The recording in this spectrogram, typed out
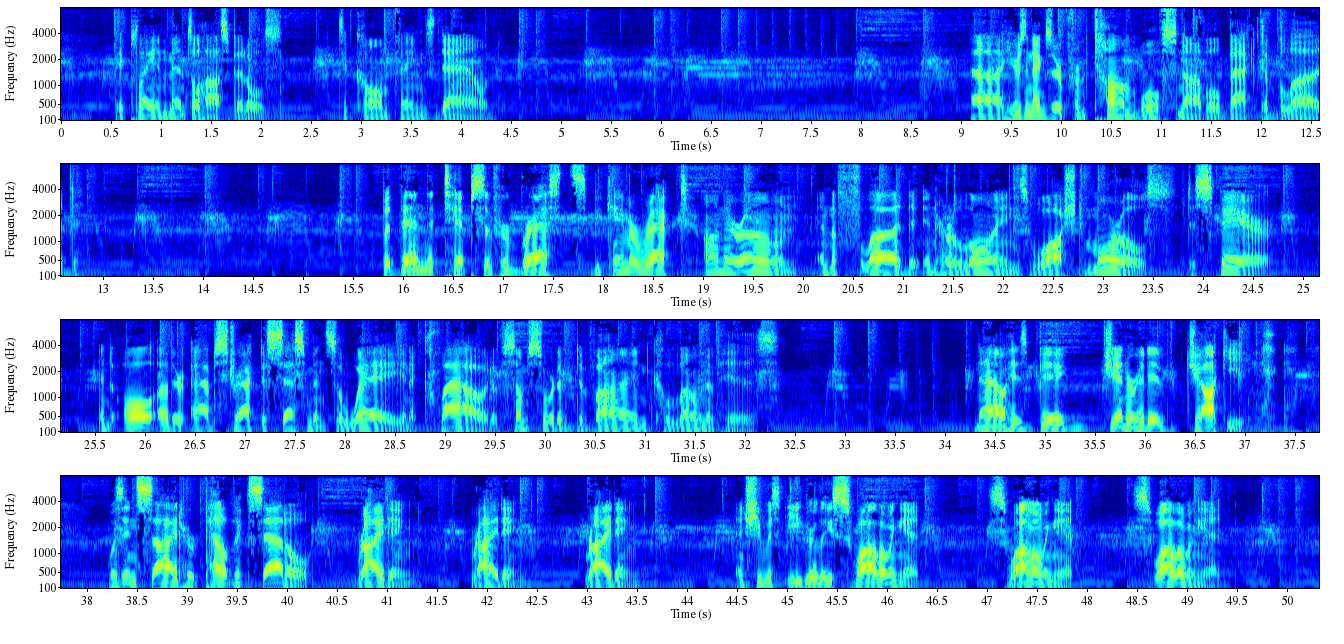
they play in mental hospitals to calm things down. Uh, here's an excerpt from Tom Wolfe's novel Back to Blood. But then the tips of her breasts became erect on their own, and the flood in her loins washed morals, despair, and all other abstract assessments away in a cloud of some sort of divine cologne of his. Now his big, generative jockey was inside her pelvic saddle, riding, riding, riding and she was eagerly swallowing it, swallowing it, swallowing it,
